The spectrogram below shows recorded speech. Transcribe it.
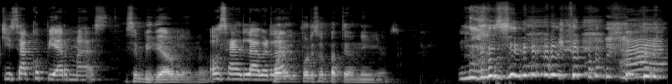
Quizá copiar más. Es envidiable, ¿no? O sea, la verdad. Por, eso pateo niños. No. ah,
